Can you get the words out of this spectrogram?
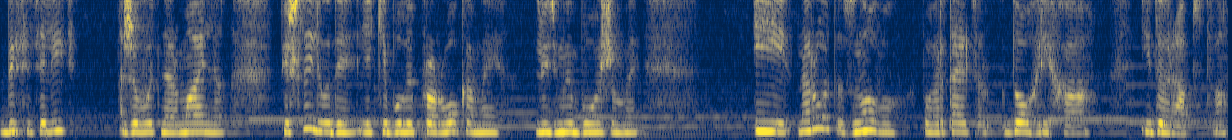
десятиліть живуть нормально. Пішли люди, які були пророками, людьми Божими, і народ знову повертається до гріха і до рабства.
